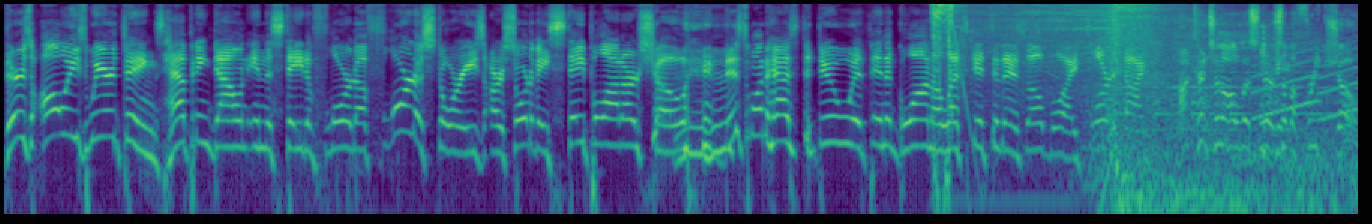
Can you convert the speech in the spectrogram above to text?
There's always weird things happening down in the state of Florida. Florida stories are sort of a staple on our show. Mm-hmm. this one has to do with an iguana. Let's get to this. Oh boy, Florida time. Attention, all listeners of the Freak Show.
